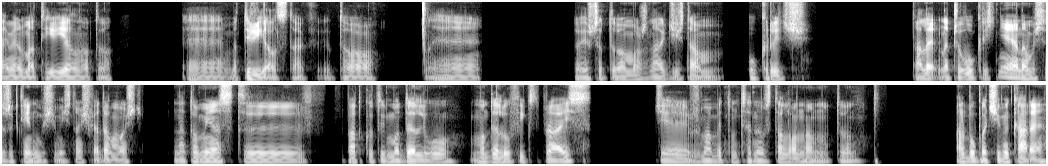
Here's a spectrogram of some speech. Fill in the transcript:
time and material, no to materials, tak, to, e, to jeszcze to można gdzieś tam ukryć. Ale znaczy ukryć, nie, no myślę, że klient musi mieć tą świadomość. Natomiast y, w przypadku tych modelu, modelu fixed price, gdzie już mamy tą cenę ustaloną, no to albo płacimy karę,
